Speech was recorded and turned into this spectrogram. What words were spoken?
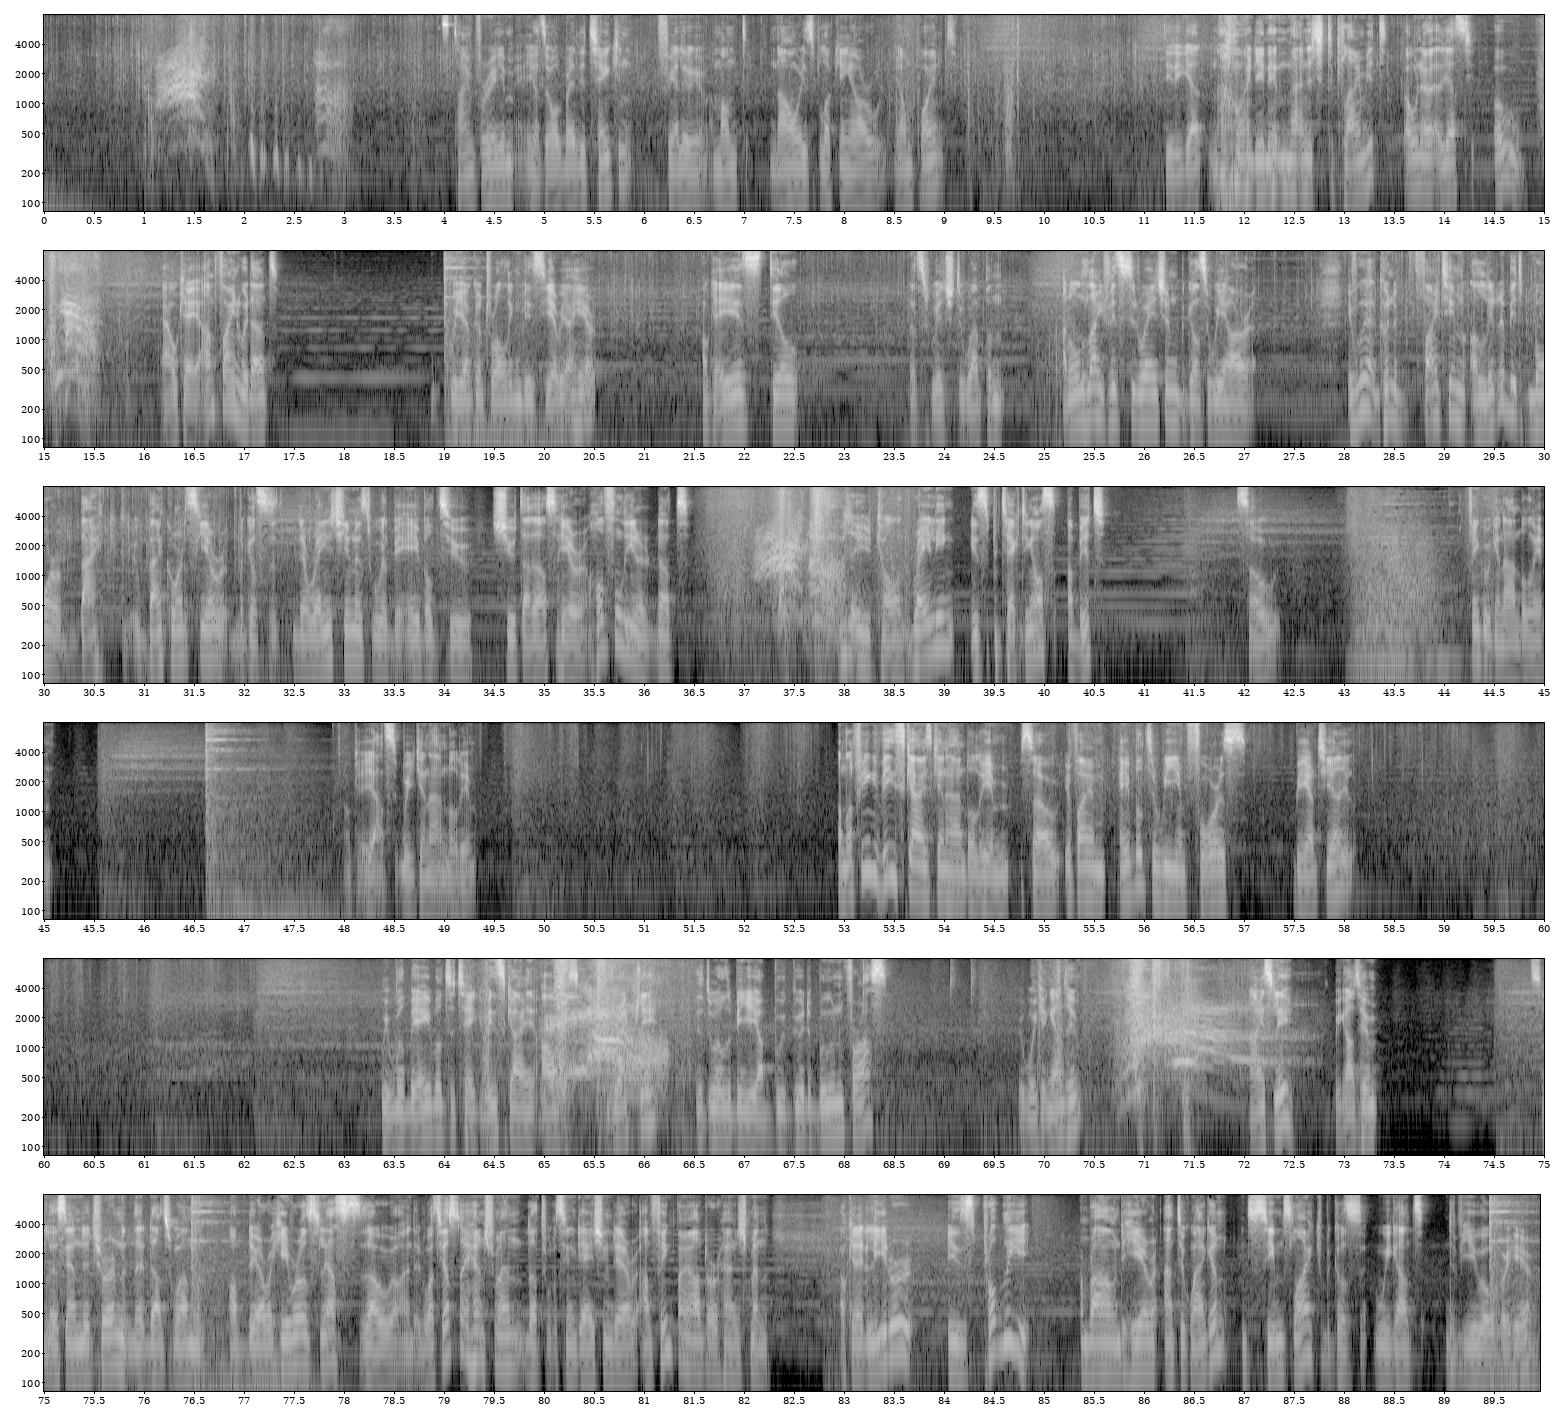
It's time for him. He has already taken fairly amount. Now he's blocking our young point. Did he get? No, I didn't manage to climb it. Oh no, yes. Oh. Okay, I'm fine with that. We are controlling this area here. Okay, he is still... Let's switch the weapon. I don't like this situation because we are if we are going to fight him a little bit more back backwards here, because the range units will be able to shoot at us here. Hopefully that what do you call it? Railing is protecting us a bit. So I think we can handle him. Okay, yes, we can handle him. And I think these guys can handle him, so if I'm able to reinforce BRTL. We will be able to take this guy out directly. It will be a good boon for us. If we can get him. Nicely. We got him. So let's end the turn. That's one of their heroes less. So and it was just a henchman that was engaging there. I think my other henchman. Okay, the leader is probably around here at the wagon, it seems like, because we got the view over here.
